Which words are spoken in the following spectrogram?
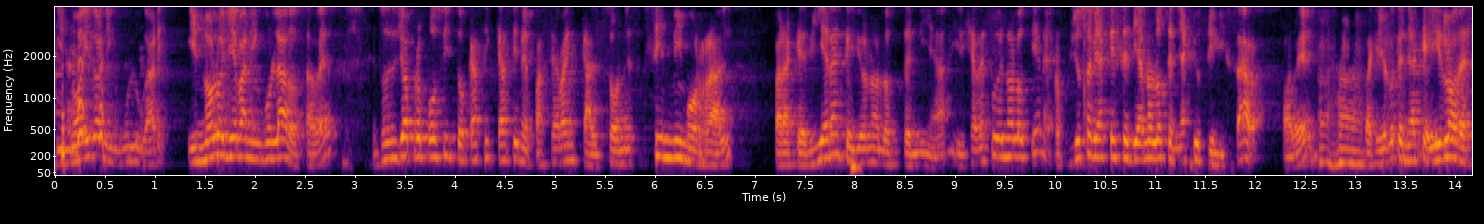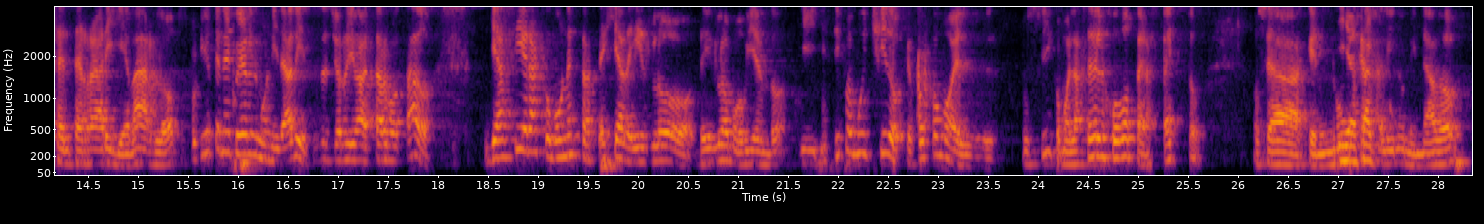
y no ha ido a ningún lugar y no lo lleva a ningún lado, ¿sabes? Entonces yo a propósito casi casi me paseaba en calzones sin mi morral para que vieran que yo no lo tenía y dijeran, güey no lo tiene, pero yo sabía que ese día no lo tenía que utilizar, ¿sabes? O sea, que yo no tenía que irlo a desenterrar y llevarlo, pues, porque yo tenía que ir de inmunidad y entonces yo no iba a estar botado. Y así era como una estrategia de irlo, de irlo moviendo y, y sí fue muy chido, que fue como el, pues sí, como el hacer el juego perfecto. O sea, que nunca salí nominado.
